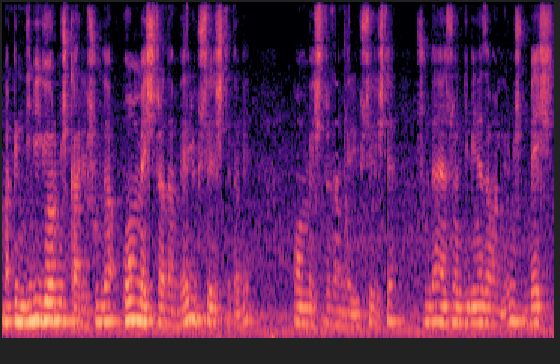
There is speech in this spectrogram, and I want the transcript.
bakın dibi görmüş Karye. Şurada 15 liradan beri yükselişte tabi. 15 liradan beri yükselişte. Şurada en son dibi ne zaman görmüş? 5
